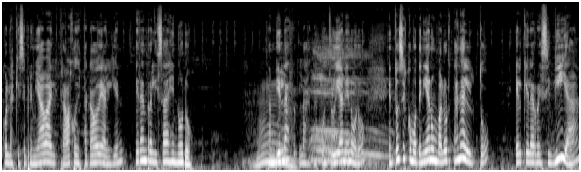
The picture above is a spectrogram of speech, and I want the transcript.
con las que se premiaba el trabajo destacado de alguien eran realizadas en oro. También las, las- las construían en oro. Entonces, como tenían un valor tan alto, el que la recibía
